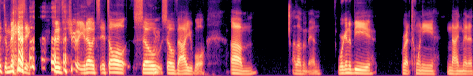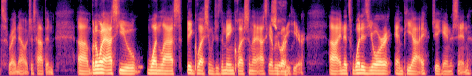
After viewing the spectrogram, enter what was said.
it's, amazing, but it's true. You know, it's it's all so mm-hmm. so valuable. Um, I love it, man. We're gonna be we're at 29 minutes right now. It just happened. Um, but I want to ask you one last big question, which is the main question I ask everybody sure. here. Uh, and it's what is your MPI, Jake Anderson,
